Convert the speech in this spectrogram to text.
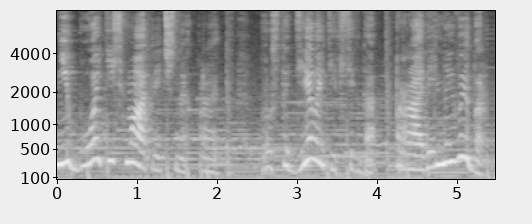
Не бойтесь матричных проектов, просто делайте всегда правильный выбор –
